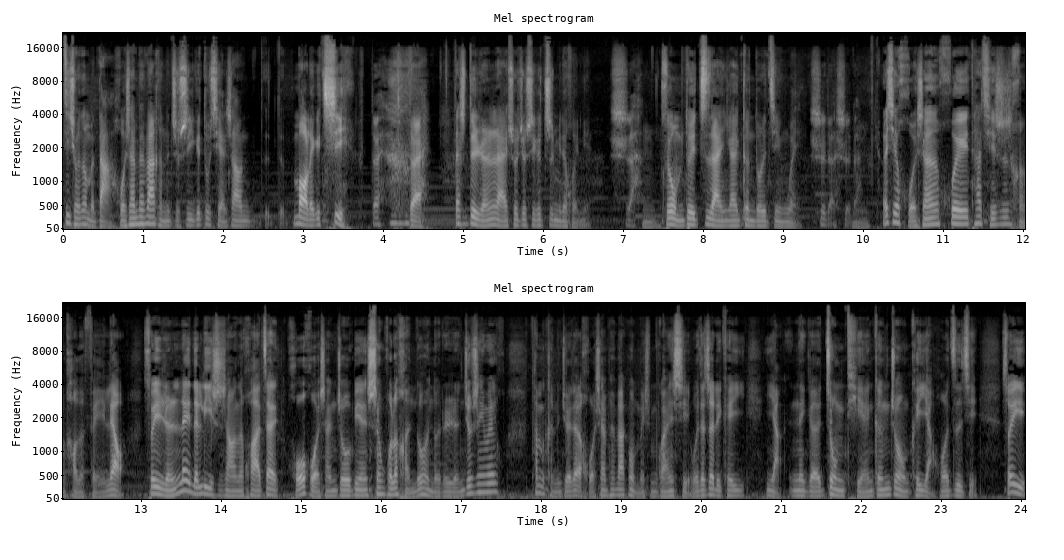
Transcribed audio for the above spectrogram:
地球那么大，火山喷发可能只是一个肚脐眼上冒了一个气。对对，但是对人类来说就是一个致命的毁灭。是啊，嗯，所以我们对自然应该更多的敬畏。是的，是的，而且火山灰它其实是很好的肥料，所以人类的历史上的话，在活火山周边生活了很多很多的人，就是因为他们可能觉得火山喷发跟我没什么关系，我在这里可以养那个种田耕种，可以养活自己，所以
